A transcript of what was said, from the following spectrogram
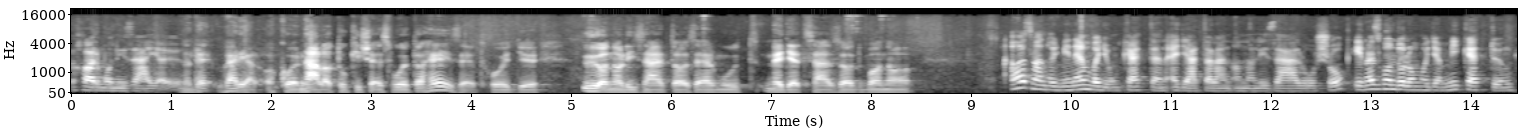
harmonizálja őket. Na de várjál, akkor nálatok is ez volt a helyzet, hogy ő analizálta az elmúlt negyed században a az van, hogy mi nem vagyunk ketten egyáltalán analizálósok. Én azt gondolom, hogy a mi kettőnk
